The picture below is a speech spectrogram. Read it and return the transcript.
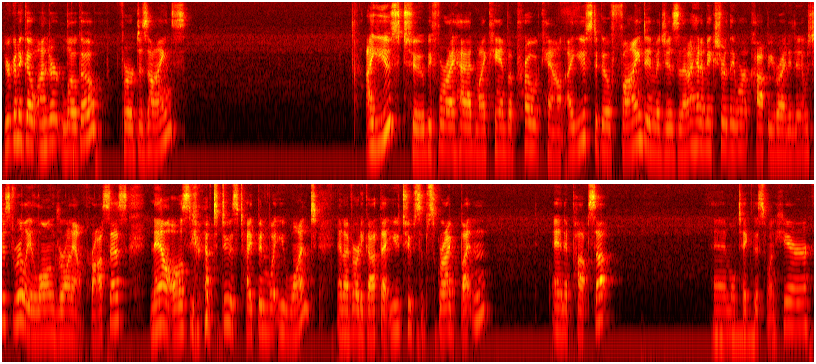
You're going to go under logo for designs. I used to, before I had my Canva Pro account, I used to go find images and then I had to make sure they weren't copyrighted and it was just really a long drawn out process. Now all you have to do is type in what you want and I've already got that YouTube subscribe button and it pops up and we'll take this one here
